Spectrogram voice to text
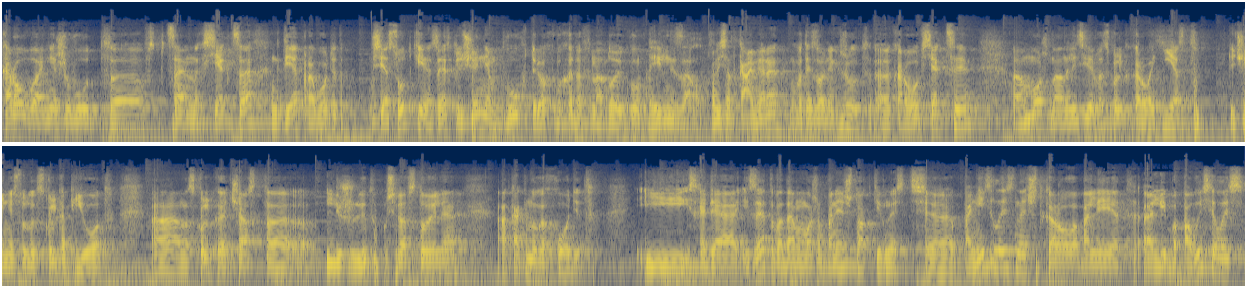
коровы, они живут в специальных секциях, где проводят все сутки, за исключением двух-трех выходов на дойку или зал. Висят камеры в этой зоне, где живут э, коровы в секции. Э, можно анализировать, сколько корова ест, в течение суток, сколько пьет, э, насколько часто лежит у себя в стойле, как много ходит. И исходя из этого, да, мы можем понять, что активность понизилась, значит, корова болеет, либо повысилась,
